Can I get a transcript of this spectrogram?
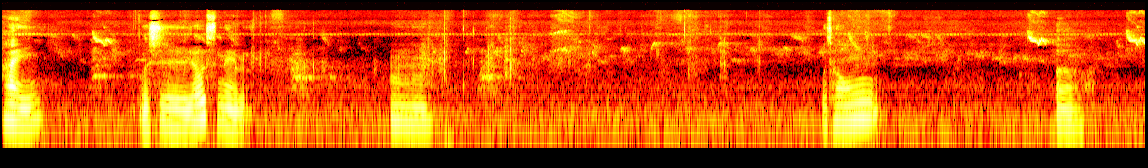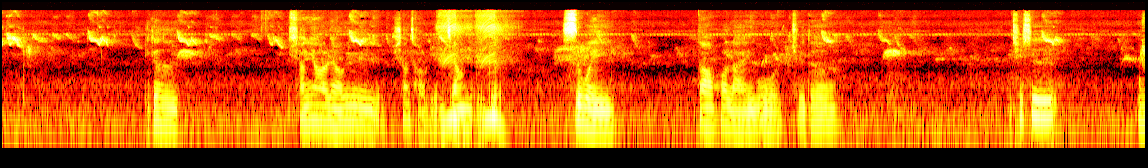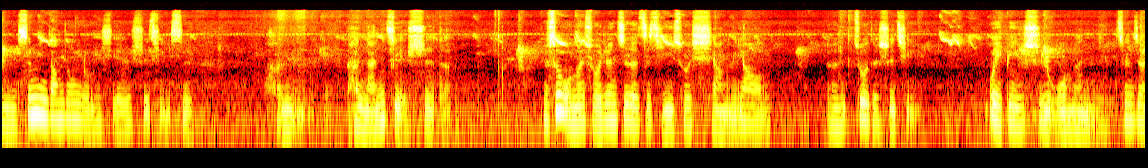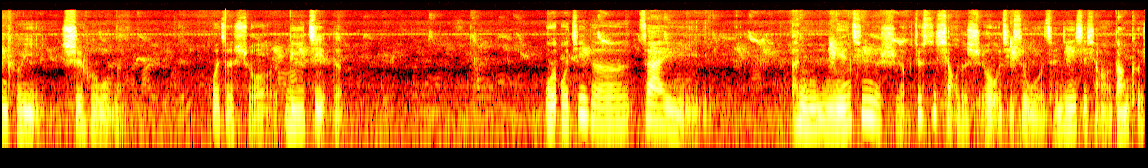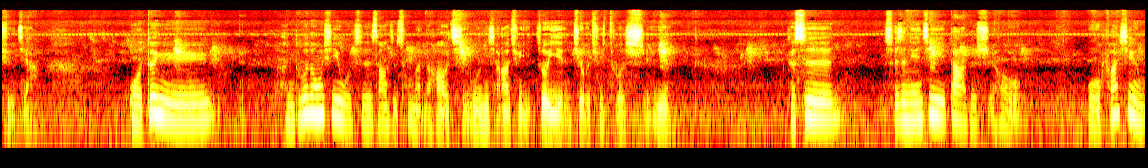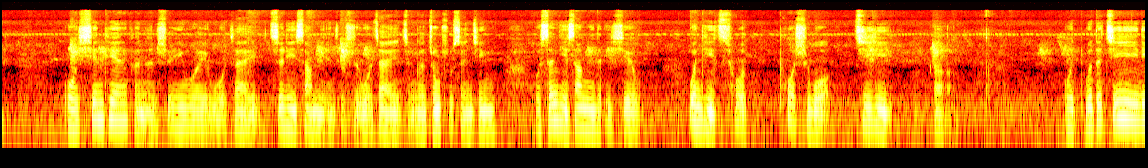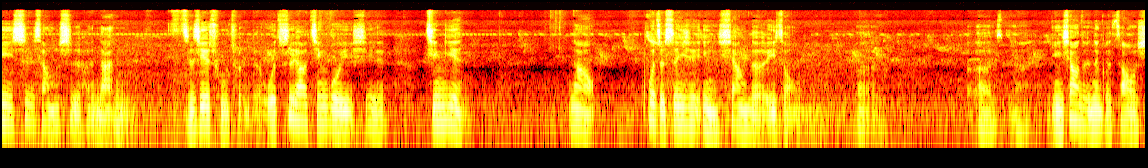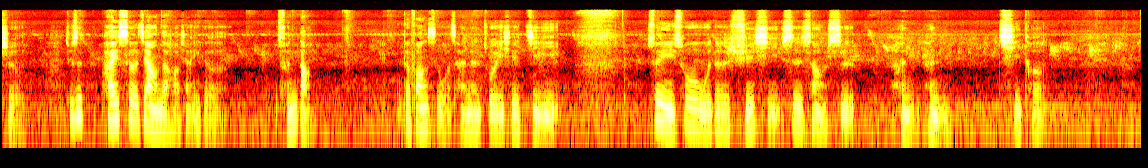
嗨，我是 Rosemary。嗯，我从呃一个想要疗愈香草园这样的一个思维，到后来我觉得，其实。嗯，生命当中有一些事情是很很难解释的。有时候我们所认知的自己所想要嗯做的事情，未必是我们真正可以适合我们或者说理解的。我我记得在很年轻的时候，就是小的时候，其实我曾经是想要当科学家。我对于很多东西，我事实上是充满了好奇，我很想要去做研究、去做实验。可是随着年纪大的时候，我发现我先天可能是因为我在智力上面，就是我在整个中枢神经、我身体上面的一些问题，错迫使我记忆，呃，我我的记忆力事实上是很难。直接储存的，我是要经过一些经验，那或者是一些影像的一种呃呃影像的那个照射，就是拍摄这样的，好像一个存档的方式，我才能做一些记忆。所以说，我的学习事实上是很很奇特。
